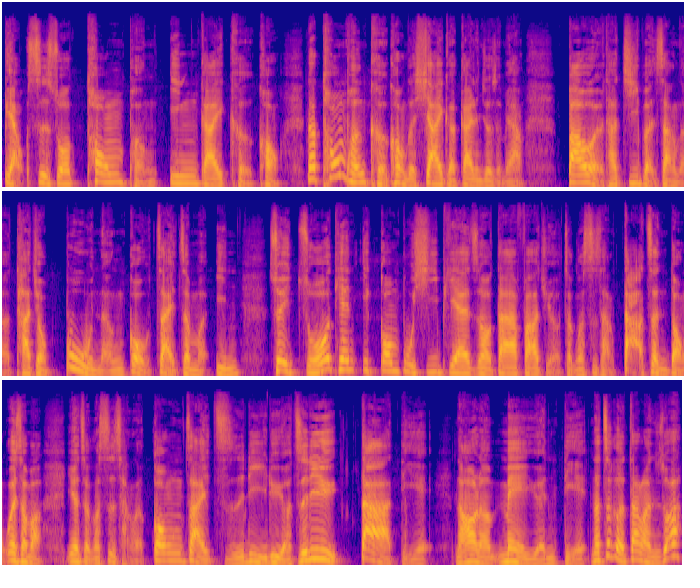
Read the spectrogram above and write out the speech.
表示说通膨应该可控，那通膨可控的下一个概念就是怎么样？鲍尔他基本上呢，他就不能够再这么阴，所以昨天一公布 CPI 之后，大家发觉整个市场大震动，为什么？因为整个市场的公债殖利率啊，殖利率大跌，然后呢，美元跌，那这个当然你说啊，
